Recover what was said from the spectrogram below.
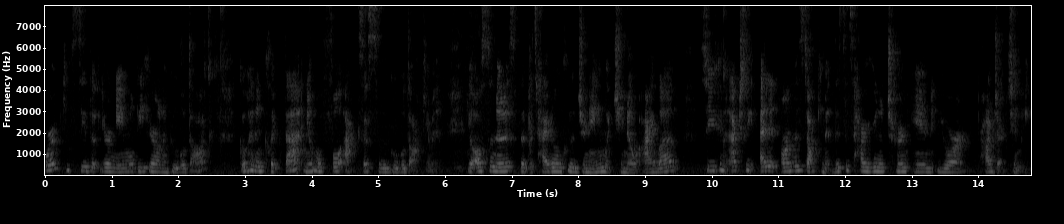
work, you'll see that your name will be here on a Google Doc. Go ahead and click that and you'll have full access to the Google document. You'll also notice that the title includes your name, which you know I love. So you can actually edit on this document. This is how you're going to turn in your project to me.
